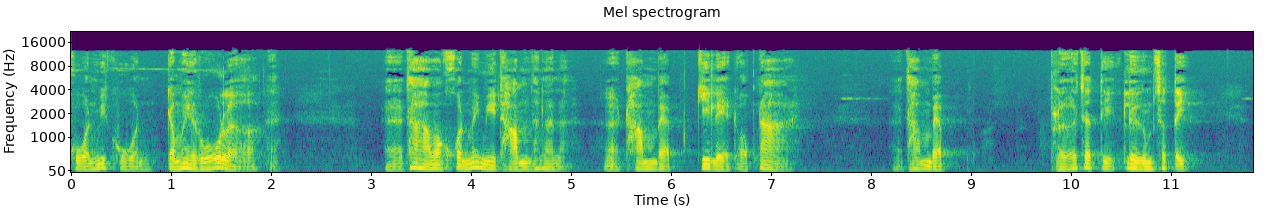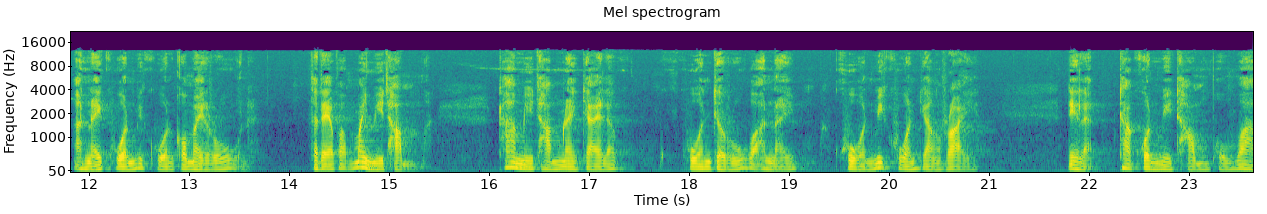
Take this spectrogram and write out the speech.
ควรไม่ควรจะไม่รู้เหรอ ถ้าว่าคนไม่มีธรรมเท่านั้นนะทำแบบกิเลสออกหน้าทำแบบเผลอสติลืมสติ อันไหนควรไม่ควรก็ไม่รู้นะแสดงว่าไม่มีธรรม ถ้ามีธรรมในใจแล้วควรจะรู้ว่าอันไหน ควรไม่ควรอย่างไร นี่แหละ ถ้าคนมีธรรมผมว่า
